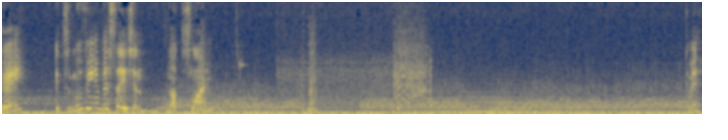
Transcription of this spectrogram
Okay, it's a moving infestation, not slime. Come here.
